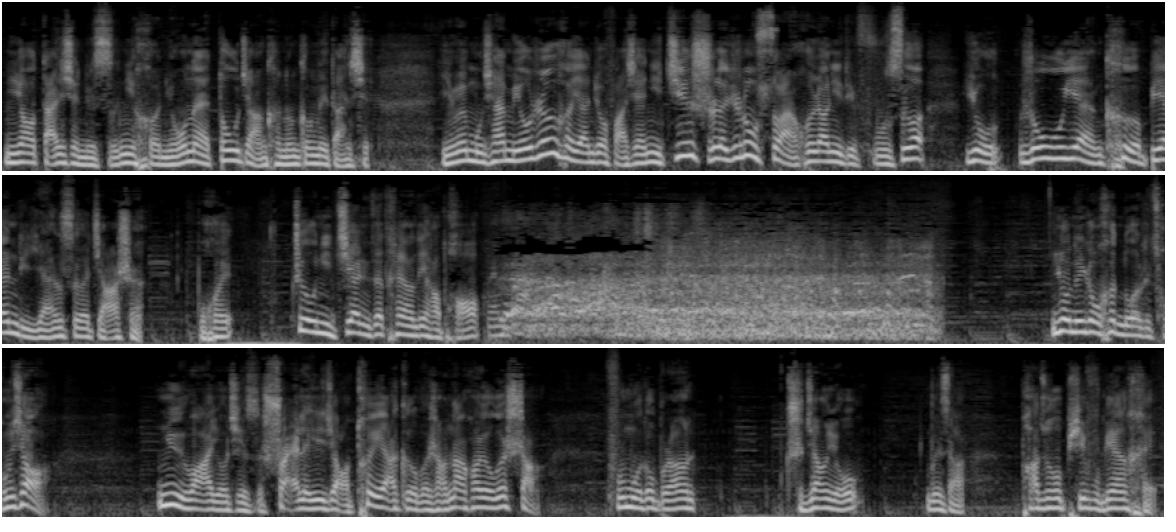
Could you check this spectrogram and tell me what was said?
你要担心的是，你喝牛奶、豆浆可能更得担心，因为目前没有任何研究发现你进食了这种酸会让你的肤色有肉眼可辨的颜色加深，不会。只有你见你在太阳底下跑，有那种很多的从小。女娃尤其是摔了一跤，腿呀、胳膊上哪块有个伤，父母都不让吃酱油，为啥？怕最后皮肤变黑。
